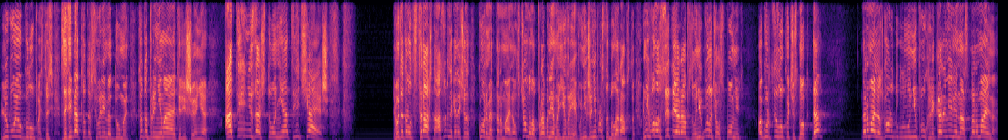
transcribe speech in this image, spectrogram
любую глупость. То есть за тебя кто-то все время думает, кто-то принимает решения, а ты ни за что не отвечаешь. И вот это вот страшно, особенно когда еще кормят нормально. Вот в чем была проблема евреев? У них же не просто было рабство, у них было сытое рабство, у них было чего вспомнить. Огурцы, лук и чеснок, да? Нормально, с города ну, не пухли, кормили нас нормально.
